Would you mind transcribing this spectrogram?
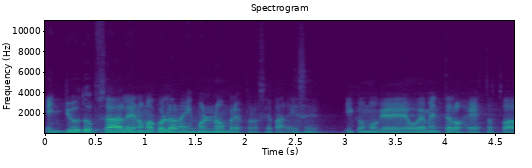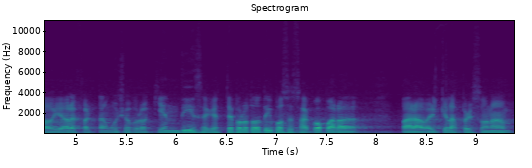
En YouTube sale, no me acuerdo ahora mismo el nombre, pero se parece. Y como que obviamente los gestos todavía le faltan mucho, pero ¿quién dice que este prototipo se sacó para, para ver que las personas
